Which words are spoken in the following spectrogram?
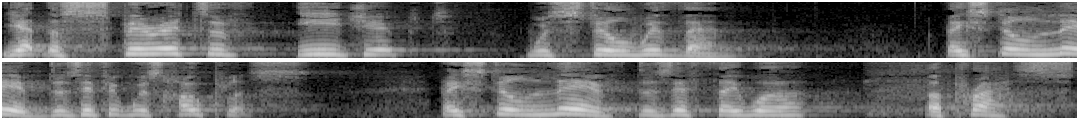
Yet the spirit of Egypt was still with them. They still lived as if it was hopeless. They still lived as if they were oppressed.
